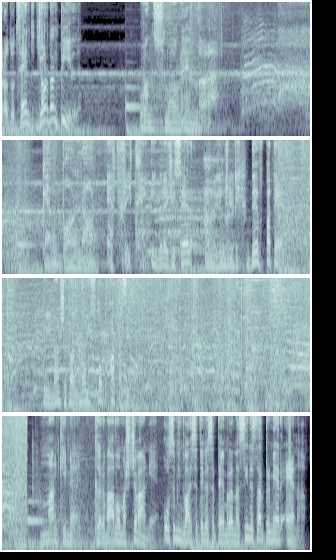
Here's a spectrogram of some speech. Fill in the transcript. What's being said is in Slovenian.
producent Jordan Peele. One small ember can burn down everything. In režiser Dev Patel prinašata non-stop akcijo. Monkey Man, krvavo maščevanje, 28. septembra na Sinestar Premier 1.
